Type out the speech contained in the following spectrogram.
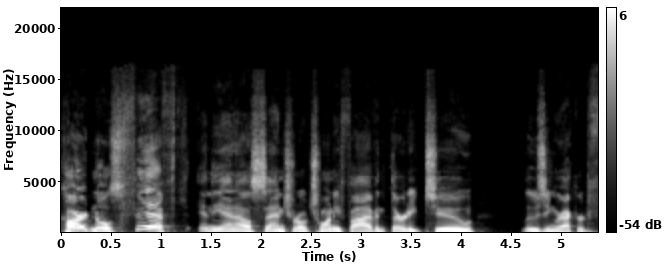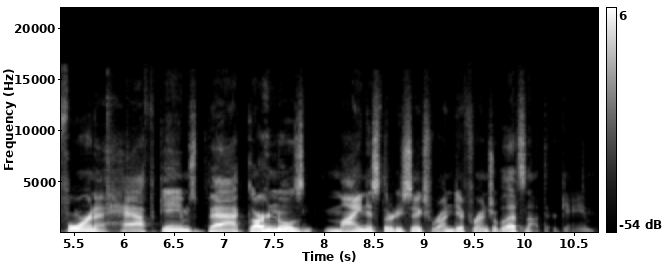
Cardinals fifth in the NL Central, 25 and 32, losing record four and a half games back. Cardinals minus 36 run differential, but that's not their game.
